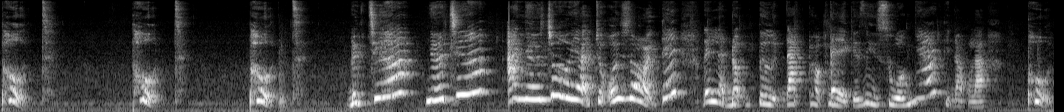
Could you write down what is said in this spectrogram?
put put put. Được chưa? Nhớ chưa? À nhớ rồi ạ à. trời ơi, giỏi thế. Đây là động từ đặt hoặc để cái gì xuống nhá, thì đọc là put.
